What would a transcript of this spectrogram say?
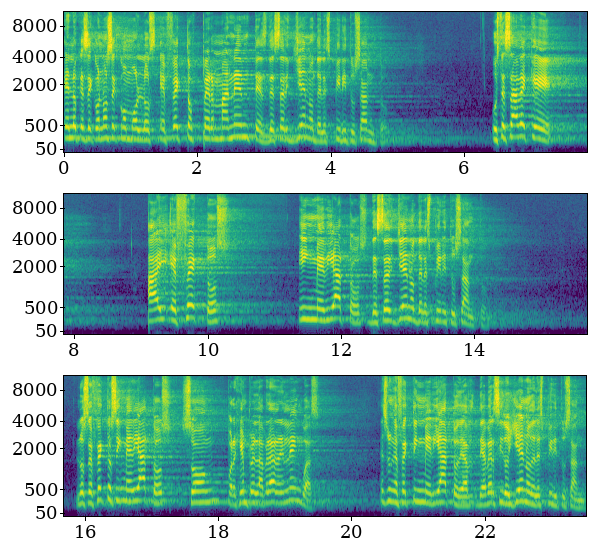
es lo que se conoce como los efectos permanentes de ser llenos del Espíritu Santo. Usted sabe que hay efectos inmediatos de ser llenos del Espíritu Santo. Los efectos inmediatos son, por ejemplo, el hablar en lenguas. Es un efecto inmediato de, de haber sido lleno del Espíritu Santo.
